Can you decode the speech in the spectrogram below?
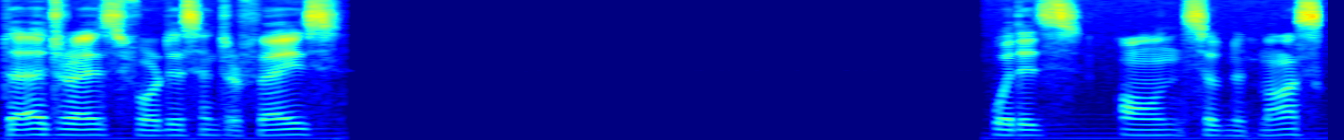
the address for this interface with its own subnet mask.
